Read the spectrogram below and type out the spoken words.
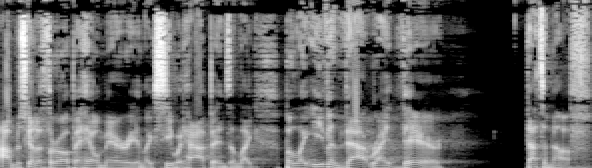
I'm just gonna throw up a hail mary and like see what happens and like, but like even that right there, that's enough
